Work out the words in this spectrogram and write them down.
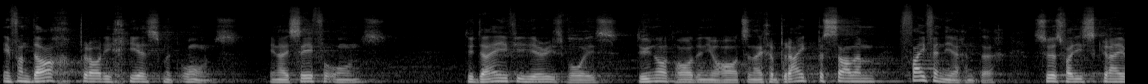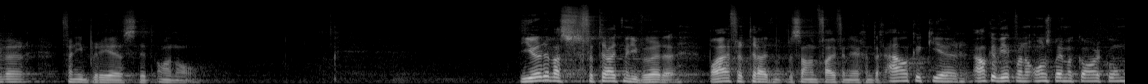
En vandag praat die Gees met ons en hy sê vir ons today if you hear his voice do not harden your hearts en hy gebruik Psalm 95 soos wat die skrywer van Hebreërs dit aanhaal. Die Jode was vertroud met die woorde, baie vertroud met Psalm 95. Elke keer, elke week wanneer ons bymekaar kom,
